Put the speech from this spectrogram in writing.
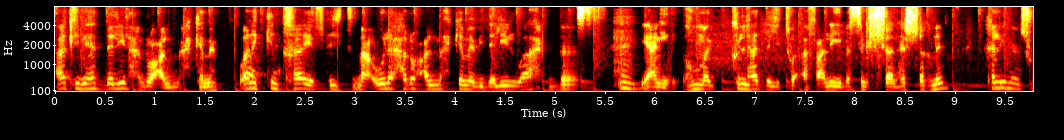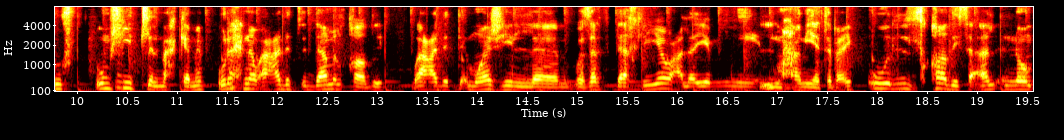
قالت لي بهالدليل حنروح على المحكمة. وأنا كنت خايف قلت معقولة حروح على المحكمة بدليل واحد بس؟ يعني هم كل هذا اللي توقف علي بس مشان هالشغلة. خلينا نشوف. ومشيت للمحكمة ورحنا وقعدت قدام القاضي. وقعدت مواجهي وزارة الداخلية وعلى يميني المحامية تبعي. والقاضي سأل إنه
